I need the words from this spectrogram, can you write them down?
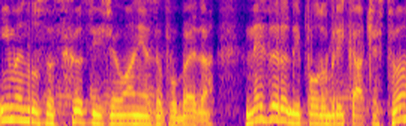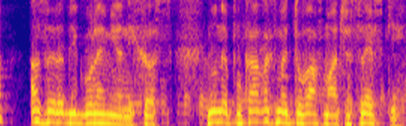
именно с хъс и желание за победа. Не заради по-добри качества, а заради големия ни хъс. Но не показахме това в мача с Левски.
